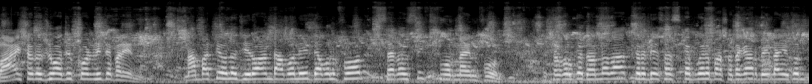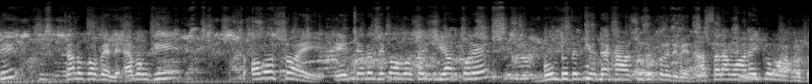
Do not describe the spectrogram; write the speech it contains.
বাইয়ের সাথে যোগাযোগ করে নিতে পারেন। নাম্বারটি হলো zero one double eight double four seven six four nine four. সকলকে ধন্যবাদ, চ্যানেলটি সাবস্ক্রাইব করে পাশে থাকার বেল আইকনটি চালু করবেন, এবং কি অবশ্যই এই চ্যানেল থেকে অবশ্যই শেয়ার করে বন্ধুদেরকে দেখা সুযোগ করে দেবেন। আসসালামু আলাইকুম রহমতুল্লাহ।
